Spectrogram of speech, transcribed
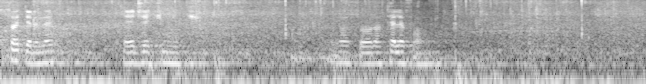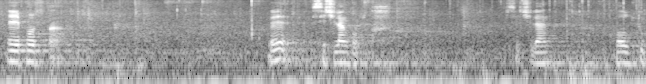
soyad yerine. TC kimlik. Ondan sonra telefon. E-posta. Ve seçilen koltuk. Seçilen koltuk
